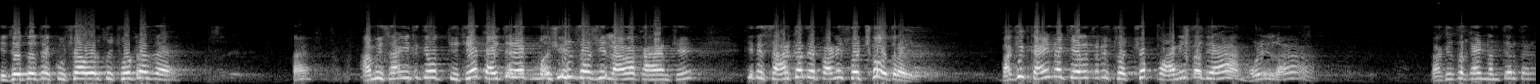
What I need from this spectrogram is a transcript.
तिथे तर ते कुशावरचं छोटंच आहे. आम्ही सांगितलं की तिथे काहीतरी एक मशीन्स अशी लावा कायमची की ते सारखं ते पाणी स्वच्छ होत राहील. बाकी काही नाही केलं तरी स्वच्छ पाणी तर द्या होळीला बाकीचं काही नंतर करा.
